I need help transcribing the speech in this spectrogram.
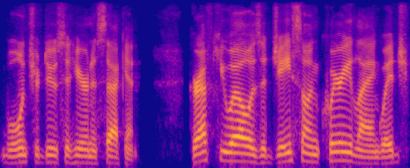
We'll introduce it here in a second. GraphQL is a JSON query language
